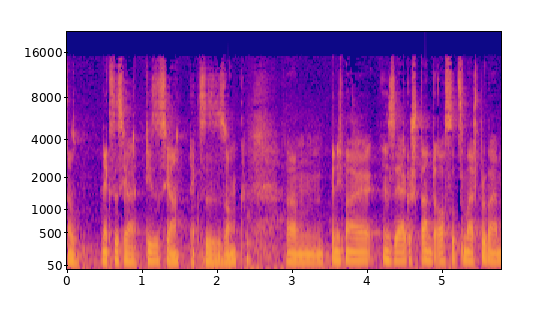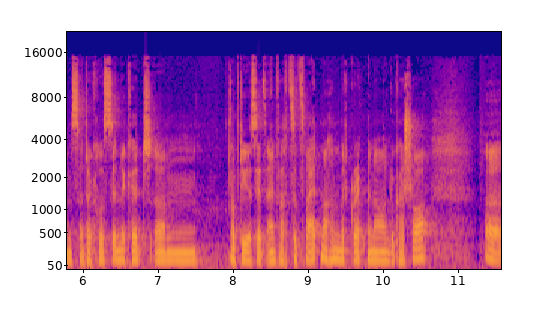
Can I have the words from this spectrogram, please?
also nächstes Jahr, dieses Jahr, nächste Saison. Ähm, bin ich mal sehr gespannt, auch so zum Beispiel beim Santa Cruz Syndicate, ähm, ob die das jetzt einfach zu zweit machen mit Greg Benau und Luca Shaw. Äh,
